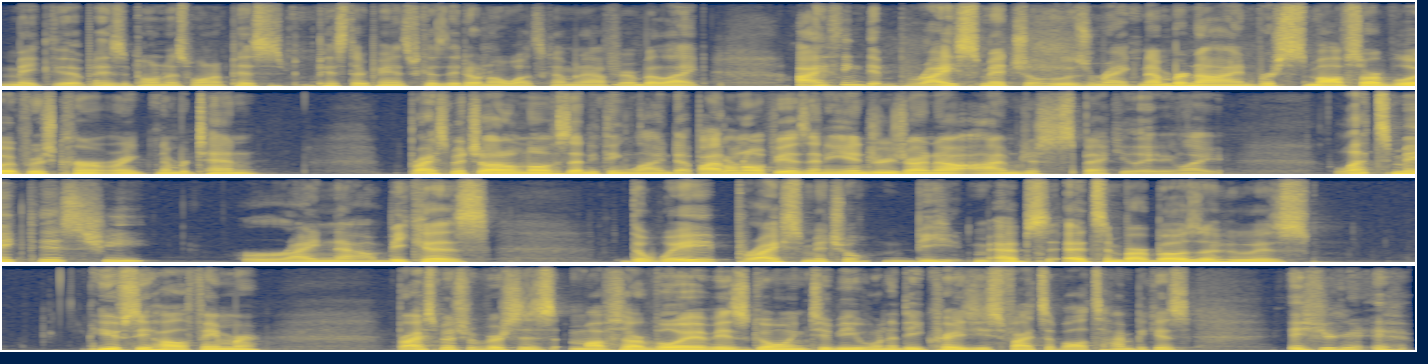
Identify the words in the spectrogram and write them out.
make the, his opponents want to piss piss their pants because they don't know what's coming after him. But like, I think that Bryce Mitchell, who is ranked number nine, versus Movsar Evloev, who's current ranked number ten. Bryce Mitchell, I don't know if there's anything lined up. I don't know if he has any injuries right now. I'm just speculating. Like, let's make this sheet right now because the way Bryce Mitchell beat Edson Barboza, who is UFC Hall of Famer, Bryce Mitchell versus Movsar Evloev is going to be one of the craziest fights of all time because if you're gonna if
